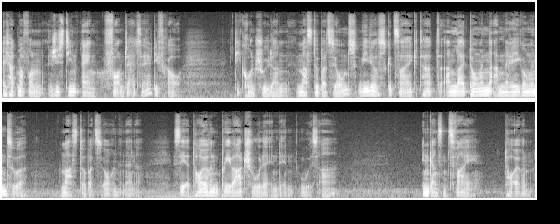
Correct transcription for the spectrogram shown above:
ich hatte mal von Justine Eng Fonte erzählt, die Frau, die Grundschülern Masturbationsvideos gezeigt hat, Anleitungen, Anregungen zur Masturbation in einer sehr teuren Privatschule in den USA. In ganzen zwei teuren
